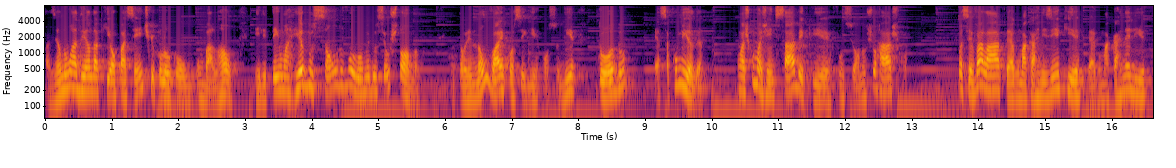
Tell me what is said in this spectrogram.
fazendo um adendo aqui ao paciente que colocou um balão, ele tem uma redução do volume do seu estômago. Então ele não vai conseguir consumir toda essa comida. Mas como a gente sabe que funciona um churrasco, você vai lá, pega uma carnezinha aqui, pega uma carne ali,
